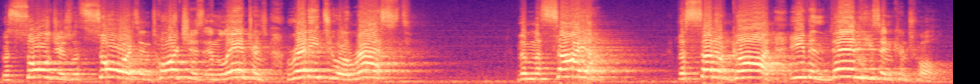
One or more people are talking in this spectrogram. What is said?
with soldiers with swords and torches and lanterns ready to arrest the Messiah, the Son of God, even then he's in control.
